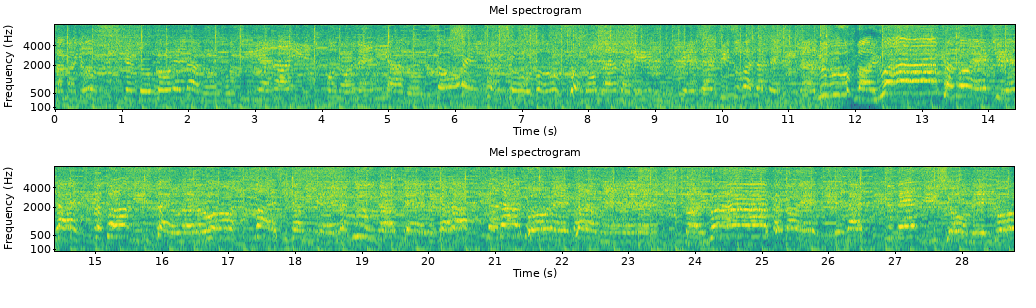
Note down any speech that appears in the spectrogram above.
さまよう。やっと来れたのも消えない。この目に宿る。そうめん。感情をその中に受けた傷は盾になる。前は数えきれない。過去にさよならを。前しか見えなくなってだから。まだこれからね。前は数えきれない。夢に証明を。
